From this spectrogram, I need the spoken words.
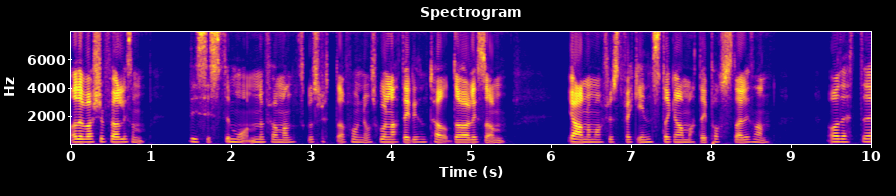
Og det var ikke før liksom de siste månedene før man skulle slutte på ungdomsskolen, at jeg liksom tørde å liksom Ja, når man først fikk Instagram, at jeg posta litt sånn Og dette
